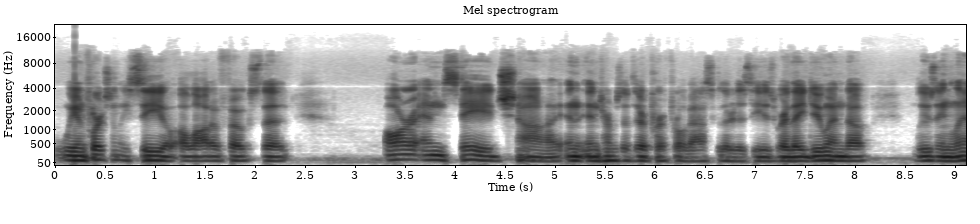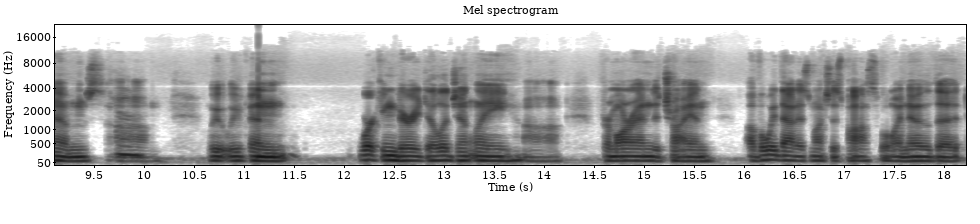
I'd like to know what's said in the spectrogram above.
we unfortunately see a lot of folks that are end stage uh, in, in terms of their peripheral vascular disease, where they do end up losing limbs. Yeah. Um, we, have been working very diligently uh, from our end to try and avoid that as much as possible. I know that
